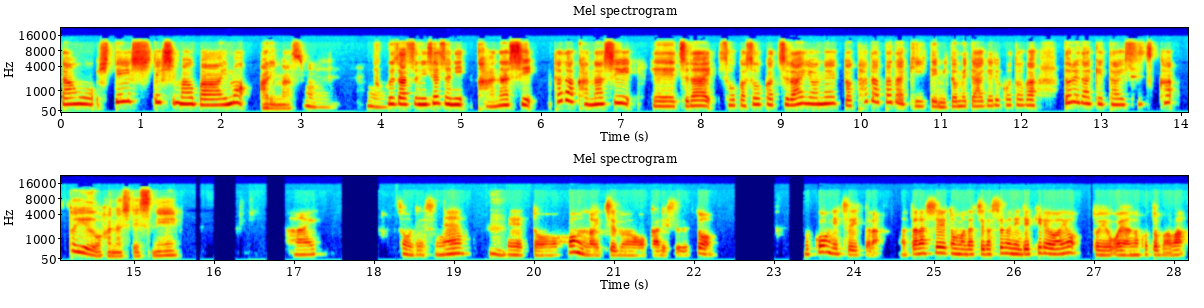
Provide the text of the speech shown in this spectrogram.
嘆を否定してしまう場合もあります。うんうん複雑にせずに悲しい。ただ悲しい、えー辛い、そうかそうか辛いよね、とただただ聞いて認めてあげることがどれだけ大切かというお話ですね。はい。そうですね。うん。えっ、と、本の一文をお借りすると、向こうに着いたら新しい友達がすぐにできるわよという親の言葉は、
